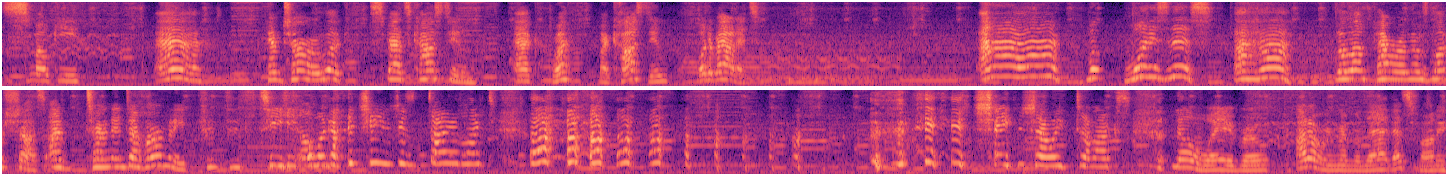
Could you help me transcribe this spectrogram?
Smoky. Ah! Hamtaro, look! Spat's costume. Ack, what? My costume? What about it? What, is this? Aha! The love power in those love shots. I've turned into Harmony. T. Oh my god, it changed his dialect. it changed how he talks. No way, bro. I don't remember that. That's funny.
